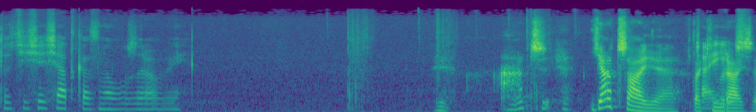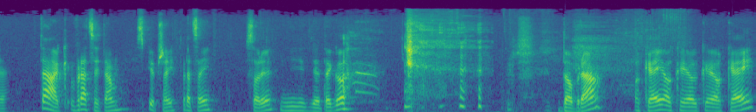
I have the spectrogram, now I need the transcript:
to ci się siatka znowu zrobi. A czy. Ja czaję w takim Czaisz? razie. Tak, wracaj tam. Spieprzaj, wracaj. Sorry, nie widzę tego. Dobra. Okej, okej, okej, okej.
